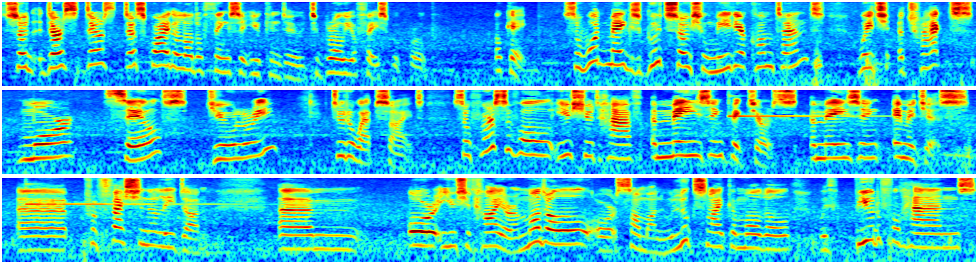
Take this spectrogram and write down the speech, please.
so there's there's there's quite a lot of things that you can do to grow your Facebook group. Okay. So what makes good social media content which attracts more sales, jewelry to the website? So first of all, you should have amazing pictures, amazing images, uh, professionally done. Um, or you should hire a model or someone who looks like a model with beautiful hands,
